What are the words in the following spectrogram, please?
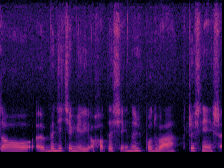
to e, będziecie mieli ochotę sięgnąć po dwa wcześniejsze.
